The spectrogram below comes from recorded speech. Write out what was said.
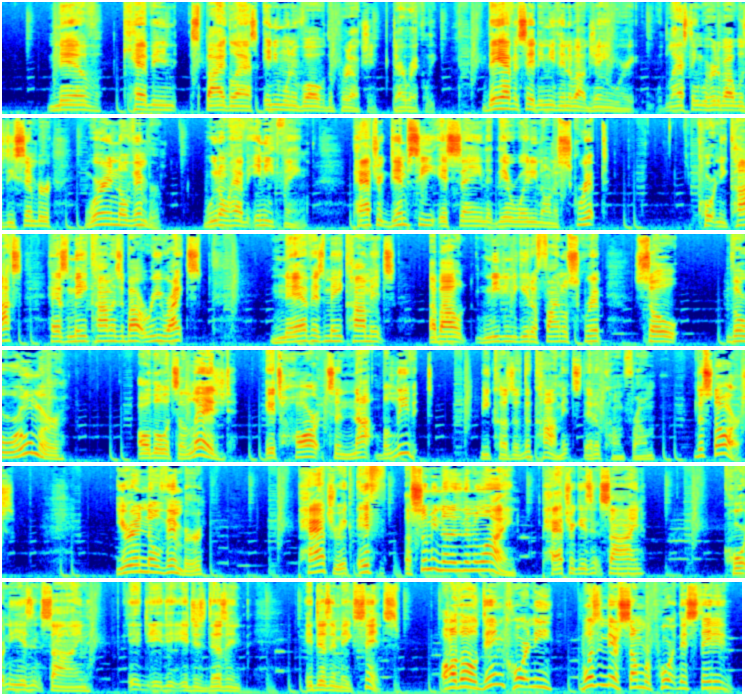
Neve, Kevin, Spyglass, anyone involved with the production directly. They haven't said anything about January. Last thing we heard about was December. We're in November. We don't have anything. Patrick Dempsey is saying that they're waiting on a script. Courteney Cox has made comments about rewrites. Neve has made comments about needing to get a final script. So the rumor, although it's alleged, it's hard to not believe it because of the comments that have come from the stars. You're in November. Patrick, if assuming none of them are lying, Patrick isn't signed, Courteney isn't signed, it, it, it just doesn't it doesn't make sense. Although then Courteney wasn't there some report that stated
